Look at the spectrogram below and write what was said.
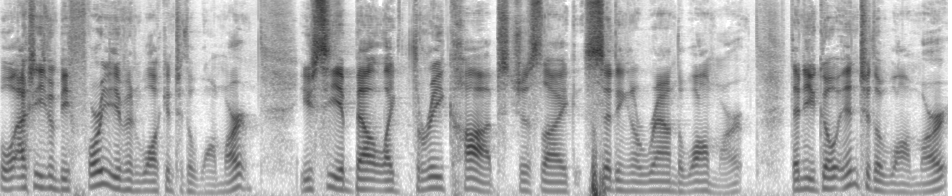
well, actually, even before you even walk into the Walmart, you see about like three cops just like sitting around the Walmart. Then you go into the Walmart,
